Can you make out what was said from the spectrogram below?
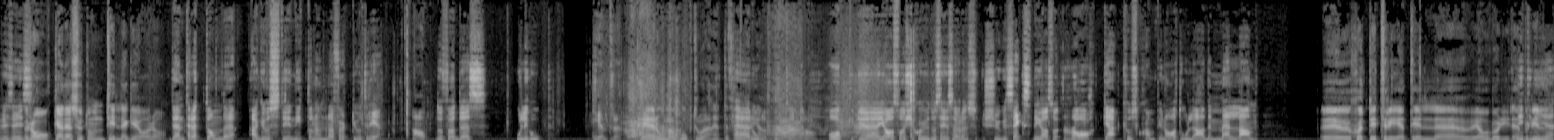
Precis. Raka dessutom tillägger jag då. Den 13 augusti 1943. Ja, Då föddes Olle Goop. helt rätt. Per-Olof Goop tror jag han hette. Per-Olof Goop. Ja, Och eh, jag sa 27, då säger Sören 26. Det är alltså raka kuskchampionat Olle hade mellan. Eh, 73 till, eh, ja vad började det? 99.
